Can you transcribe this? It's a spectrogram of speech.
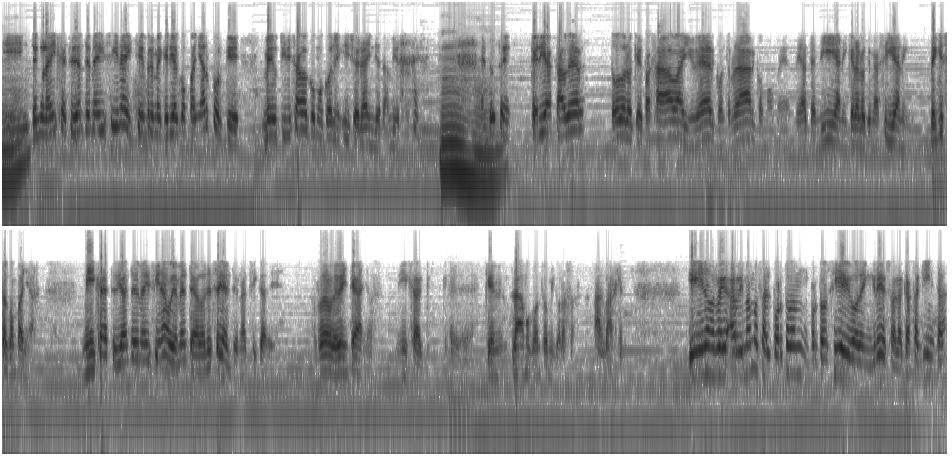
Y tengo una hija estudiante de medicina y siempre me quería acompañar porque me utilizaba como conejillo de la India también. Entonces quería saber todo lo que pasaba y ver, controlar cómo me, me atendían y qué era lo que me hacían y me quiso acompañar. Mi hija estudiante de medicina, obviamente adolescente, una chica de alrededor de 20 años. Mi hija eh, que la amo con todo mi corazón, al margen. Y nos arrimamos al portón, un portón ciego de ingreso a la casa quinta,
